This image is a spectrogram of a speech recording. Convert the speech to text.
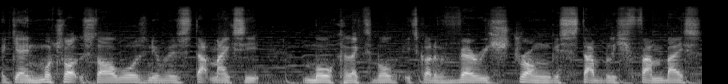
Again, much like the Star Wars and the others, that makes it more collectible. It's got a very strong, established fan base.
